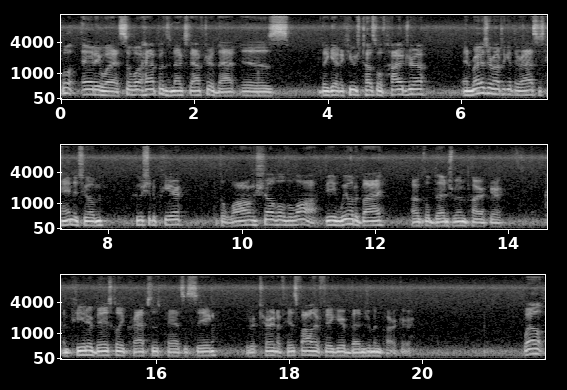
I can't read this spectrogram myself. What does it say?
Well, anyway, so what happens next after that is they get in a huge tussle with Hydra, and right as they're about to get their asses handed to them, who should appear but the long shovel of the law, being wielded by Uncle Benjamin Parker. And Peter basically craps his pants at seeing the return of his father figure, Benjamin Parker. Well,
